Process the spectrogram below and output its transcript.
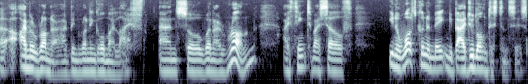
uh, I'm a runner. I've been running all my life. And so when I run, I think to myself, you know, what's going to make me, I do long distances.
